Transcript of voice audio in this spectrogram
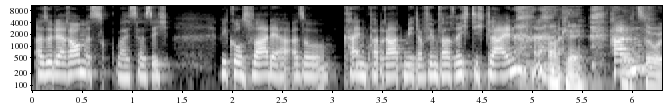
Also der Raum ist, weiß was ich, wie groß war der? Also kein Quadratmeter, auf jeden Fall richtig klein. Okay. Hand. Halt so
